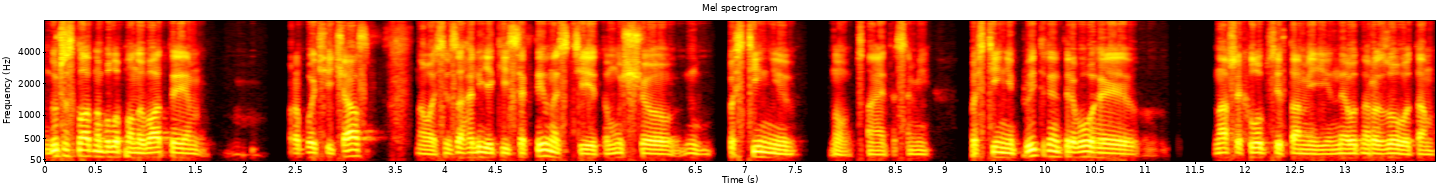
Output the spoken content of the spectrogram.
Дуже складно було планувати робочий час, ну, ось, і взагалі якісь активності, тому що ну, постійні, ну, знаєте самі, постійні повітряні тривоги наших хлопців там і неодноразово там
